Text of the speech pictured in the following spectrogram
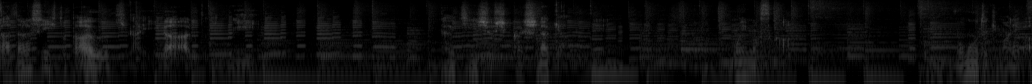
なんか新しい人と会う機会があるときに、第一印象しっかりしなきゃって思いますか、うん、思うときもあれば、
